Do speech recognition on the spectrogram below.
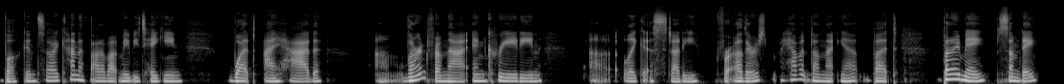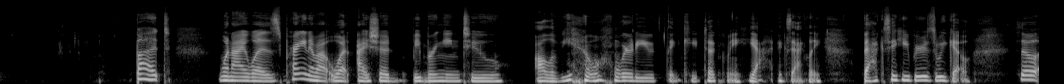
book. And so I kind of thought about maybe taking what I had um, learned from that and creating uh, like a study for others. I haven't done that yet, but but I may someday. But when I was praying about what I should be bringing to all of you, where do you think he took me? Yeah, exactly. Back to Hebrews we go. So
